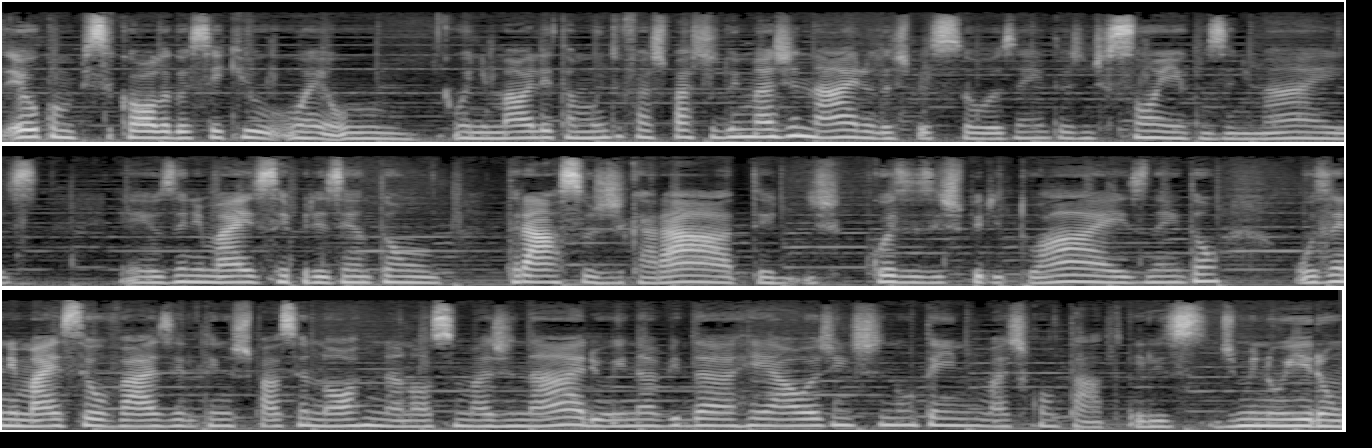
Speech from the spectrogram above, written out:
eu como psicóloga, eu sei que o, o, o animal, ele tá muito, faz parte do imaginário das pessoas, né? Então a gente sonha com os animais, é, os animais representam traços de caráter, coisas espirituais, né? Então, os animais selvagens ele tem um espaço enorme no nosso imaginário e na vida real a gente não tem mais contato. Eles diminuíram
